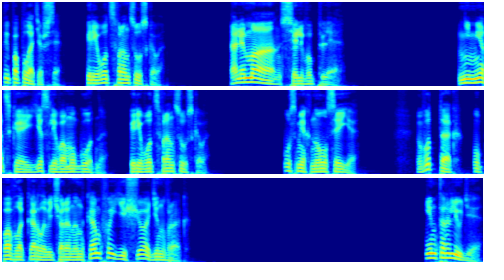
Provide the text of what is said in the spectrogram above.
ты поплатишься». Перевод с французского. «Алеман, сильвупле». Немецкая, если вам угодно. Перевод с французского. Усмехнулся я. Вот так, у Павла Карловича Рененкамфа еще один враг. Интерлюдия.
